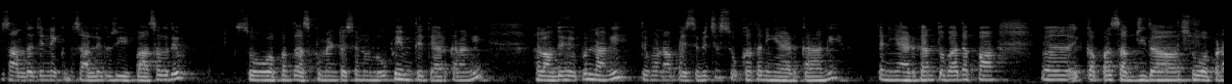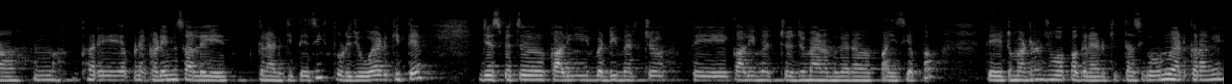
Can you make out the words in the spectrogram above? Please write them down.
ਪਸੰਦ ਆ, ਜਿੰਨੇ ਕੁ ਮਸਾਲੇ ਤੁਸੀਂ ਪਾ ਸਕਦੇ ਹੋ। ਸੋ ਆਪਾਂ 10 ਕੁ ਮਿੰਟ ਇਸ ਨੂੰ ਲੋ ਫਲੇਮ ਤੇ ਤਿਆਰ ਕਰਾਂਗੇ। ਹਿਲਾਉਂਦੇ ਹੋਏ ਭੁੰਨਾਂਗੇ ਤੇ ਹੁਣ ਆਪਾਂ ਇਸ ਵਿੱਚ ਸੁੱਕਾ ਧਨੀਆ ਐਡ ਕਰਾਂਗੇ। ਧਨੀਆ ਐਡ ਕਰਨ ਤੋਂ ਬਾਅਦ ਆਪਾਂ ਇੱਕ ਆਪਾਂ ਸਬਜ਼ੀ ਦਾ ਸੋ ਆਪਣਾ ਖਰੇ, ਆਪਣੇ ਖੜੇ ਮਸਾਲੇ ਗ੍ਰਾਈਂਡ ਕੀਤੇ ਸੀ। ਥੋੜੇ ਜਿਹੇ ਉਹ ਐਡ ਕੀਤੇ। ਜਿਸ ਵਿੱਚ ਕਾਲੀ ਵੱਡੀ ਮਿਰਚ ਤੇ ਕਾਲੀ ਮਿਰਚ ਜਮੈਣ ਵਗੈਰਾ ਪਾਈ ਸੀ ਆਪਾਂ। ਤੇ ਟਮਾਟਰ ਜੋ ਆਪਾਂ ਗ੍ਰਾਈਂਡ ਕੀਤਾ ਸੀਗਾ, ਉਹਨੂੰ ਐਡ ਕਰਾਂਗੇ।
